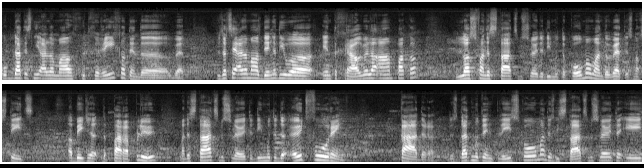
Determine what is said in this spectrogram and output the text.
Ook dat is niet allemaal goed geregeld in de wet. Dus dat zijn allemaal dingen die we integraal willen aanpakken. Los van de staatsbesluiten die moeten komen, want de wet is nog steeds een beetje de paraplu. Maar de staatsbesluiten die moeten de uitvoering kaderen. Dus dat moet in place komen. Dus die staatsbesluiten één.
